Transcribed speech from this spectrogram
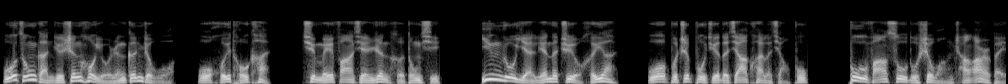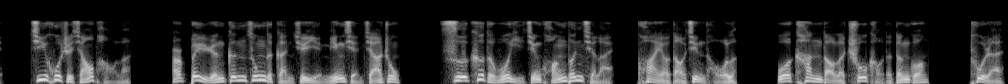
我总感觉身后有人跟着我。我回头看，却没发现任何东西，映入眼帘的只有黑暗。我不知不觉的加快了脚步，步伐速度是往常二倍，几乎是小跑了。而被人跟踪的感觉也明显加重。此刻的我已经狂奔起来，快要到尽头了。我看到了出口的灯光，突然，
